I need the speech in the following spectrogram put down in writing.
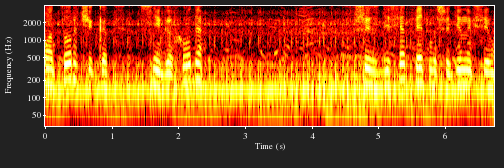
Моторчик от снегохода 65 лошадиных сил.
